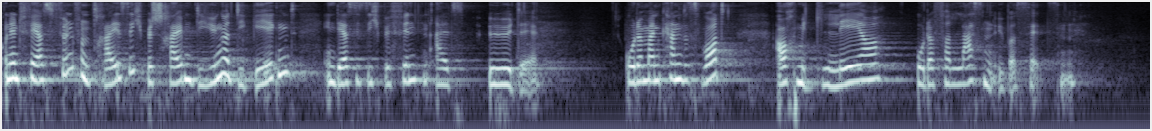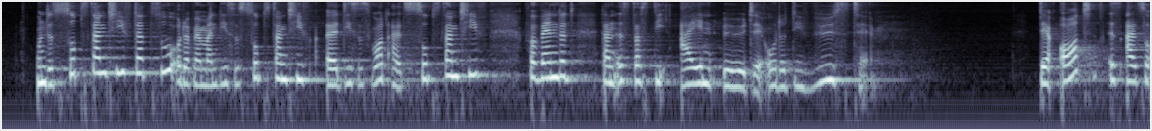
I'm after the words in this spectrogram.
Und in Vers 35 beschreiben die Jünger die Gegend, in der sie sich befinden, als öde. Oder man kann das Wort auch mit leer oder verlassen übersetzen. Und das Substantiv dazu, oder wenn man dieses, Substantiv, äh, dieses Wort als Substantiv verwendet, dann ist das die Einöde oder die Wüste. Der Ort ist also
